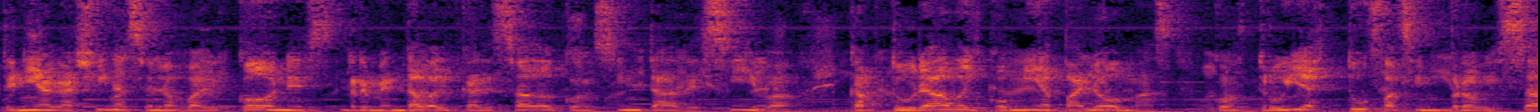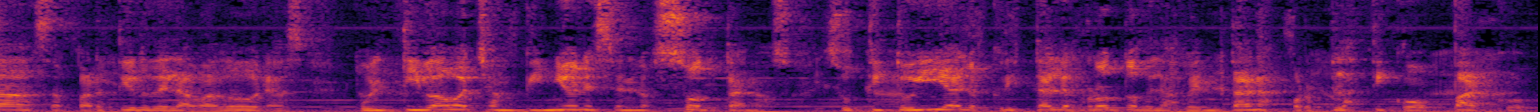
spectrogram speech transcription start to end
tenía gallinas en los balcones, remendaba el calzado con cinta adhesiva, capturaba y comía palomas, construía estufas improvisadas a partir de lavadoras, cultivaba champiñones en los sótanos, sustituía los cristales rotos de las ventanas por plástico opaco,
